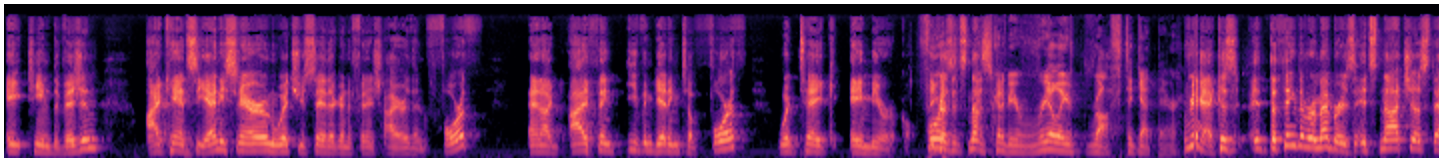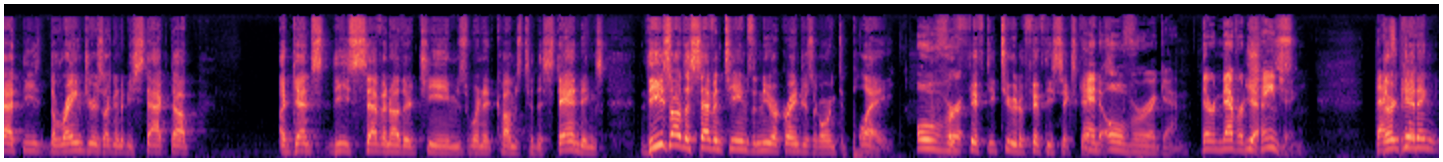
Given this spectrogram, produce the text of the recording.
eight team division. I can't see any scenario in which you say they're going to finish higher than fourth. And I, I think even getting to fourth would take a miracle fourth because it's not It's going to be really rough to get there. yeah, because the thing to remember is it's not just that the the Rangers are going to be stacked up against these seven other teams when it comes to the standings. These are the seven teams the New York Rangers are going to play for Over 52 to 56 games. and over again. They're never Yes. changing. That's They're getting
